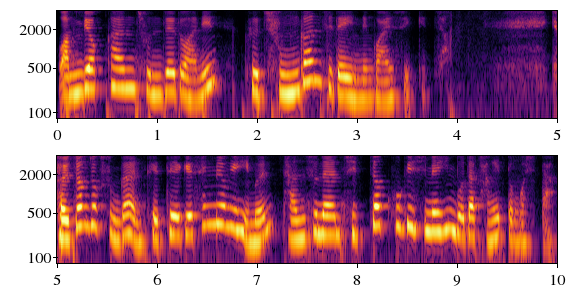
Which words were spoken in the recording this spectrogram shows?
완벽한 존재도 아닌 그 중간 지대에 있는 거 알 수 있겠죠. 결정적 순간 괴테에게 생명의 힘은 단순한 지적 호기심의 힘보다 강했던 것이다.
